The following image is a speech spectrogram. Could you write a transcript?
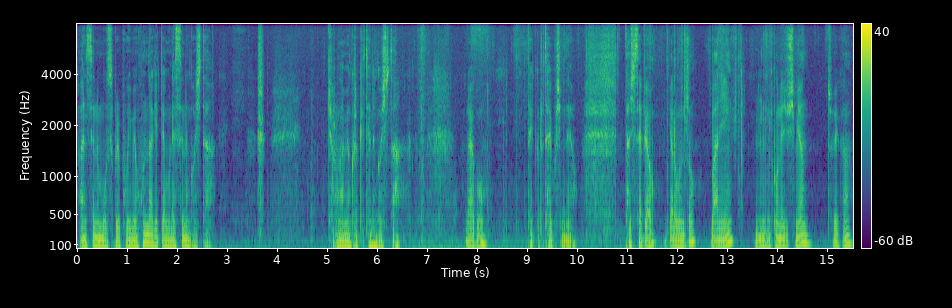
안 쓰는 모습을 보이며 혼나기 때문에 쓰는 것이다. 결혼하면 그렇게 되는 것이다. 라고 댓글을 달고 싶네요. 다시 새벽 여러분도 많이 음, 보내주시면 저희가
